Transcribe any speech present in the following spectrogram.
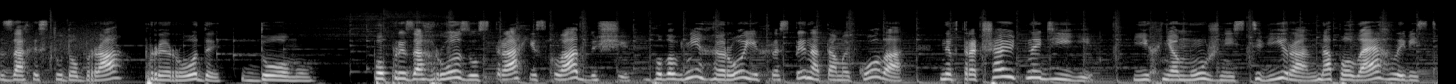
захисту добра, природи, дому. Попри загрозу, страх і складнощі, головні герої Христина та Микола не втрачають надії. Їхня мужність, віра, наполегливість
